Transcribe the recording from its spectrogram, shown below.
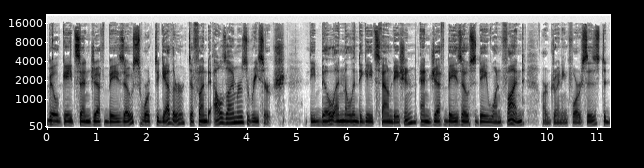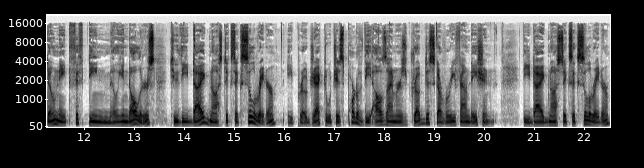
Bill Gates and Jeff Bezos work together to fund Alzheimer's research. The Bill and Melinda Gates Foundation and Jeff Bezos Day One Fund are joining forces to donate $15 million to the Diagnostics Accelerator, a project which is part of the Alzheimer's Drug Discovery Foundation. The Diagnostics Accelerator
